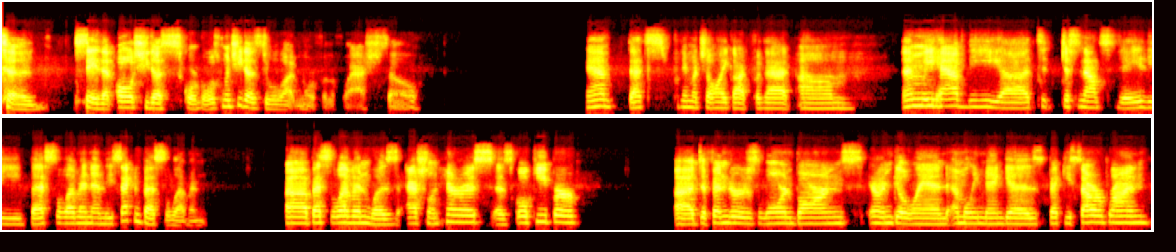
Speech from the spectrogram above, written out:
to say that all she does is score goals when she does do a lot more for the Flash. So, yeah, that's pretty much all I got for that. Um, And we have the uh, t- just announced today the best 11 and the second best 11. Uh, best 11 was Ashlyn Harris as goalkeeper. Uh, defenders Lauren Barnes, Arin Gilliland, Emily Menges, Becky Sauerbrunn.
